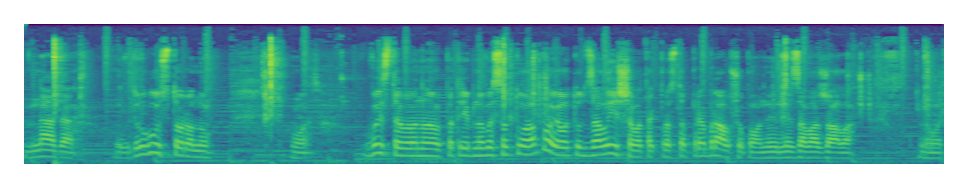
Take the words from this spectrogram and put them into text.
надо в другу сторону. От. Виставив потрібну висоту, або його тут залишив, так просто прибрав, щоб воно не, заважало. От.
